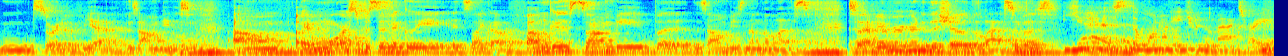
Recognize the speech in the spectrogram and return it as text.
Mm, Sort of, yeah, zombies. Um, okay, more specifically, it's like a fungus zombie, but zombies nonetheless. So, have you ever heard of the show The Last of Us? Yes, the one on HBO Max, right?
